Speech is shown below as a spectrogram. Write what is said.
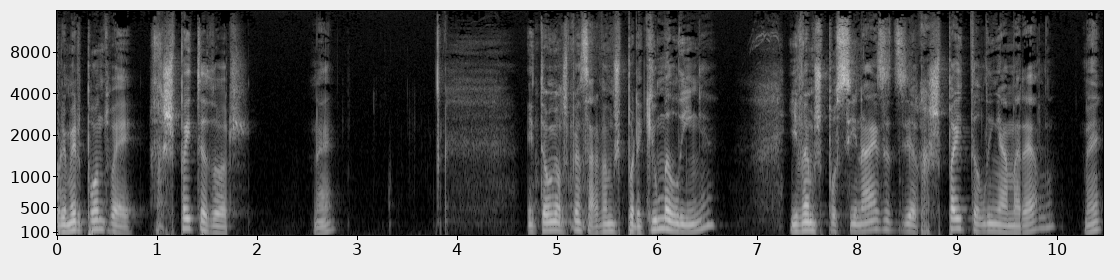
primeiro ponto é respeitadores, não é? Então eles pensaram, vamos pôr aqui uma linha e vamos pôr sinais a dizer respeita a linha amarela né?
